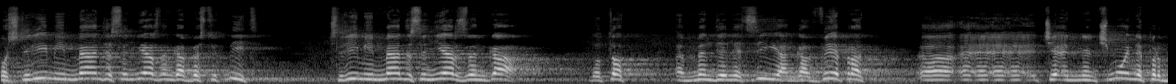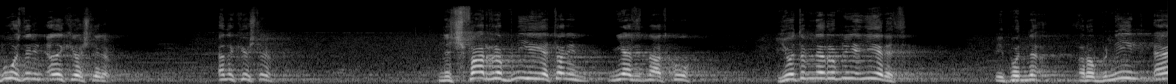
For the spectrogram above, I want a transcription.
po çlirimi i mendjes së njerëzve nga bestytnitë, çlirimi i mendjes së njerëzve nga do të thotë mendjelehtësia nga veprat e e e e që e nënçmojnë e përbuzin njerin edhe kjo është çlirim. Edhe kjo është çlirim. Në çfarë robnie jetonin njerëzit në atë kohë? Jo vetëm në robninë e njerit, mirëpo në robninë e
